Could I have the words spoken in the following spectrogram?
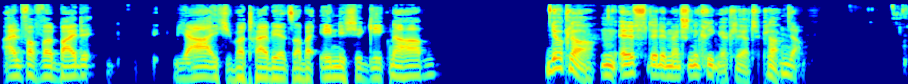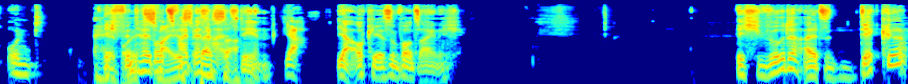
Einfach weil beide, ja, ich übertreibe jetzt, aber ähnliche Gegner haben. Ja klar, ein Elf, der den Menschen den Krieg erklärt, klar. Ja. Und ich finde Hellboy 2 ist besser, als den. Ja. Ja, okay, sind wir uns einig. Ich würde als Decke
